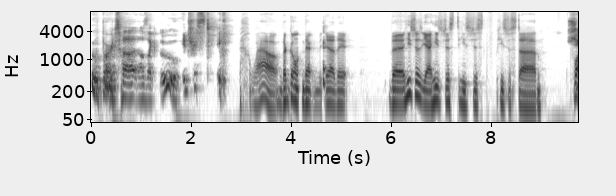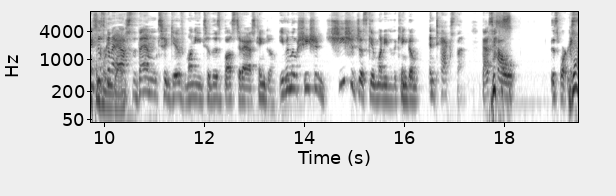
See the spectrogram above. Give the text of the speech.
Uberta." And I was like, "Ooh, interesting." Wow, they're going. They're yeah. They the he's just yeah. He's just he's just he's just uh. She's just gonna ask them to give money to this busted ass kingdom, even though she should she should just give money to the kingdom and tax them. That's This how is- this works. Yeah.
